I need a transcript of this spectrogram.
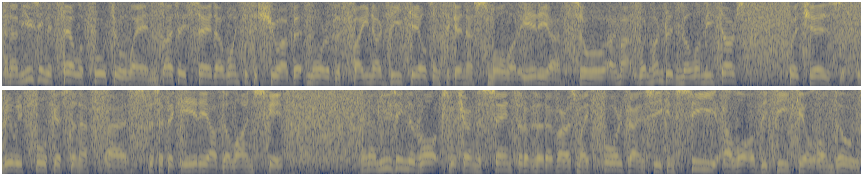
and I'm using the telephoto lens. As I said, I wanted to show a bit more of the finer details and take in a smaller area. So I'm at 100 millimeters, which is really focused on a, a specific area of the landscape. And I'm using the rocks which are in the centre of the river as my foreground so you can see a lot of the detail on those.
